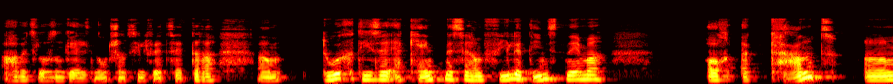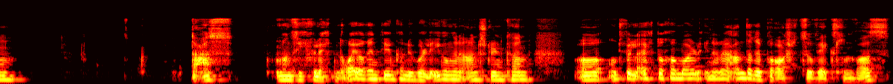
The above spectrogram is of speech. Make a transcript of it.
Arbeitslosengeld, Notstandshilfe etc. Ähm, durch diese Erkenntnisse haben viele Dienstnehmer auch erkannt, ähm, dass man sich vielleicht neu orientieren kann, Überlegungen anstellen kann äh, und vielleicht doch einmal in eine andere Branche zu wechseln, was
